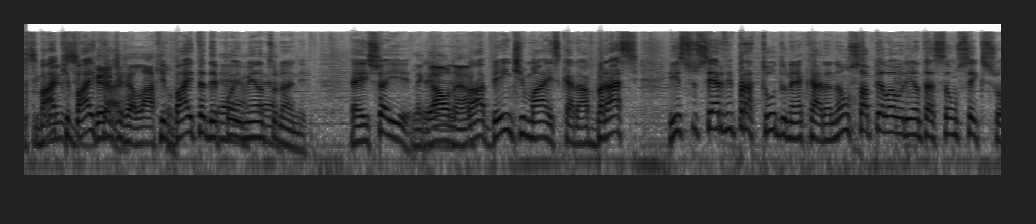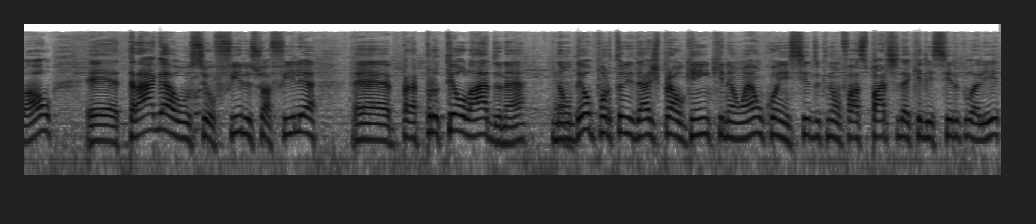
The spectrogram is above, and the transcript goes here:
esse, Bah, grande, esse baita, grande relato. Que baita depoimento, É, é. Nani. É isso aí. Legal, É, né? ah, bem demais, cara. Abrace. Isso serve pra tudo, né, cara? Não só pela orientação sexual. é, traga o seu filho sua filha é, pra, pro teu lado, né? Não dê oportunidade pra alguém que não é um conhecido, que não faz parte daquele círculo ali,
